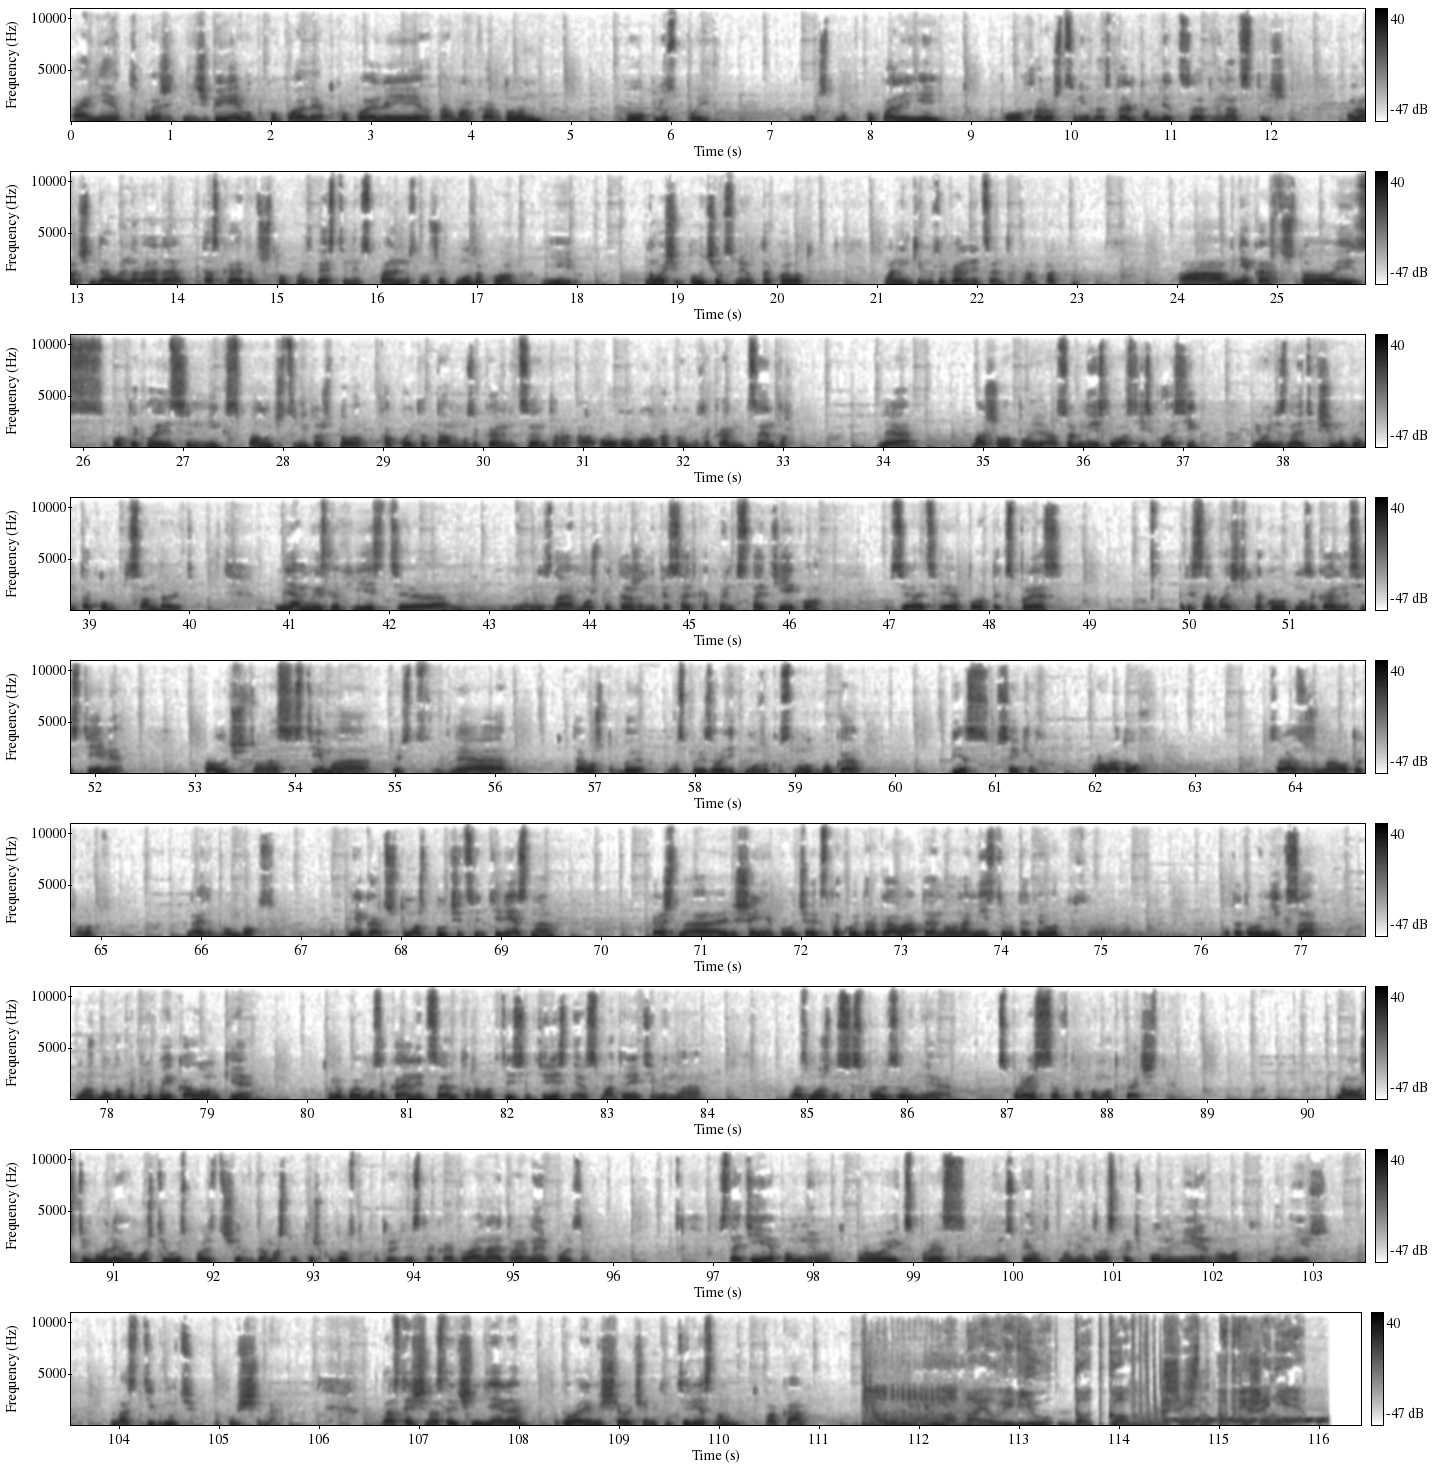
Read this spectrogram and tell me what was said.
А нет, подождите, не JBL мы покупали, а покупали этот Arman Cardon Go Plus Play. Вот что мы покупали ей. По хорошей цене достали там где-то за 12 тысяч. Она очень довольна, рада, таскает эту штуку из гостиной в спальню, слушает музыку. И, ну, в общем, получился у нее вот такой вот маленький музыкальный центр компактный. А мне кажется, что из Botek Lansing Mix получится не то, что какой-то там музыкальный центр, а ого-го какой музыкальный центр для вашего плеера. Особенно если у вас есть классик, и вы не знаете, к чему бы вам такому присандалить. У меня в мыслях есть, э, ну не знаю, может быть даже написать какую-нибудь статейку, взять Airport Express, присобачить к такой вот музыкальной системе – получится у нас система, то есть для того, чтобы воспроизводить музыку с ноутбука без всяких проводов, сразу же на вот это вот, на этот бумбокс. Мне кажется, что может получиться интересно. Конечно, решение получается такое дороговатое, но на месте вот этой вот, э, вот этого микса может, могут быть любые колонки, любой музыкальный центр. Вот здесь интереснее рассмотреть именно возможность использования экспресса в таком вот качестве. Ну, а уж тем более вы можете его использовать в домашнюю точку доступа. То есть здесь такая двойная, тройная польза. В статье, я помню, про экспресс не успел этот момент раскрыть в полной мере, но вот надеюсь настигнуть упущенное. До встречи на следующей неделе. Поговорим еще о чем-нибудь интересном. Пока. MobileReview.com Жизнь в движении.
